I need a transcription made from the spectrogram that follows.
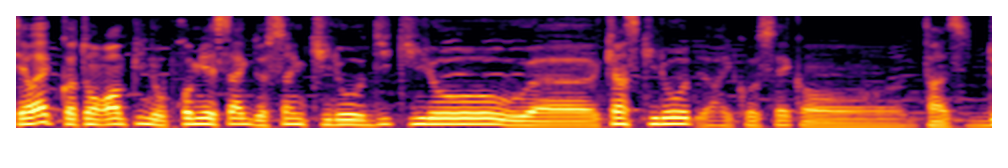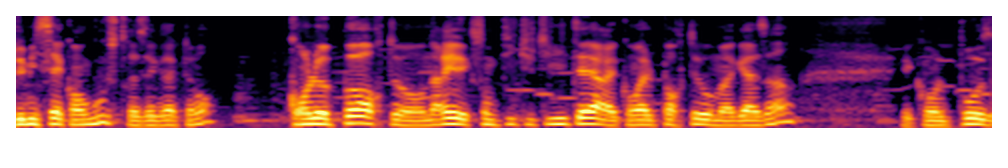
C'est vrai que quand on remplit nos premiers sacs de 5 kg, 10 kg ou 15 kg de haricots secs en. Enfin, demi-sec en gousse, très exactement. Qu'on le porte, on arrive avec son petit utilitaire et qu'on va le porter au magasin et qu'on le pose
